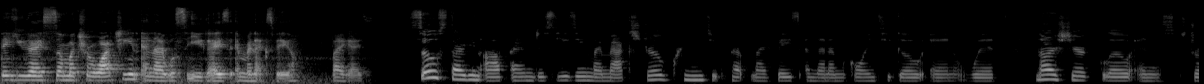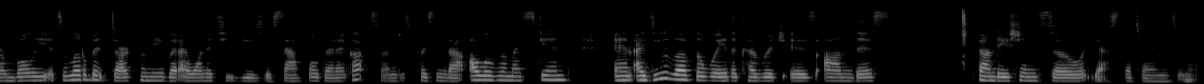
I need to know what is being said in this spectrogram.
Thank you guys so much for watching and I will see you guys in my next video. Bye guys. So starting off, I'm just using my MAC Strobe Cream to prep my face and then I'm going to go in with NARS Sheer Glow and Stromboli. It's a little bit dark for me, but I wanted to use the sample that I got, so I'm just placing that all over my skin. And I do love the way the coverage is on this foundation, so yes, that's why I'm using it.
